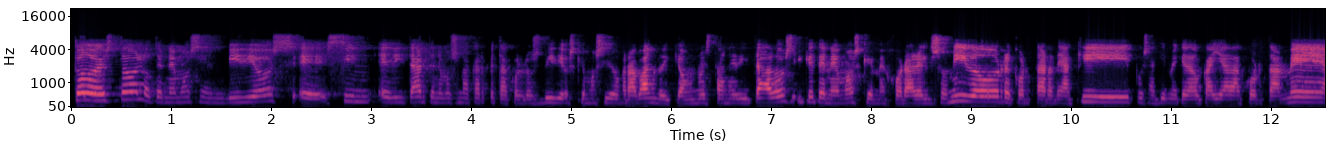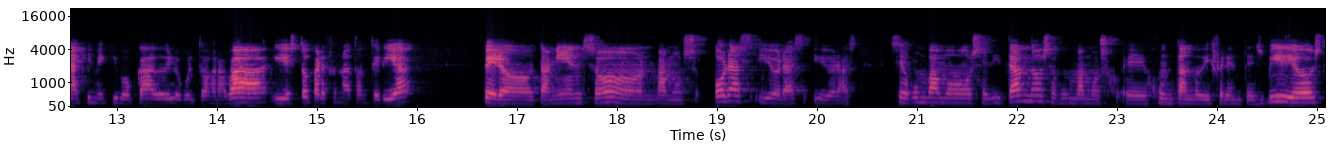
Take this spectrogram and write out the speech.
Todo esto lo tenemos en vídeos eh, sin editar. Tenemos una carpeta con los vídeos que hemos ido grabando y que aún no están editados y que tenemos que mejorar el sonido, recortar de aquí, pues aquí me he quedado callada, córtame, aquí me he equivocado y lo he vuelto a grabar. Y esto parece una tontería, pero también son, vamos, horas y horas y horas. Según vamos editando, según vamos eh, juntando diferentes vídeos,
